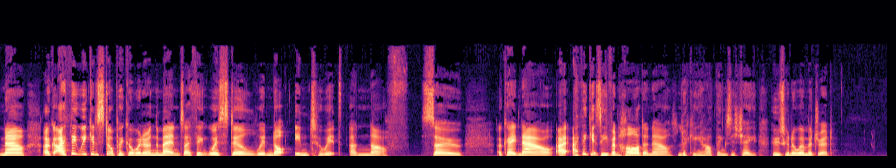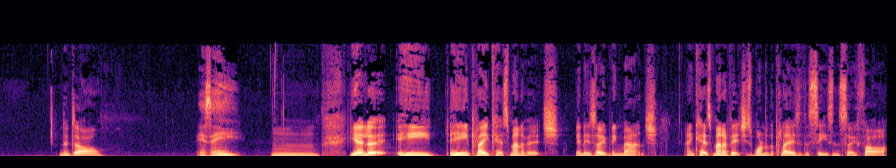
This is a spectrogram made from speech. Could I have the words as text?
now, okay, I think we can still pick a winner in the men's. I think we're still we're not into it enough. So, okay, now I, I think it's even harder now. Looking how things are shaking. Who's going to win Madrid? Nadal. Is he? Yeah, look, he he played Kecmanovic in his opening match, and Kecmanovic is one of the players of the season so far.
